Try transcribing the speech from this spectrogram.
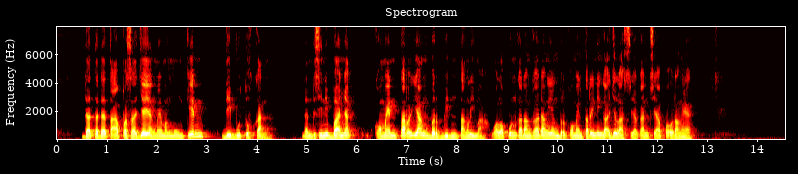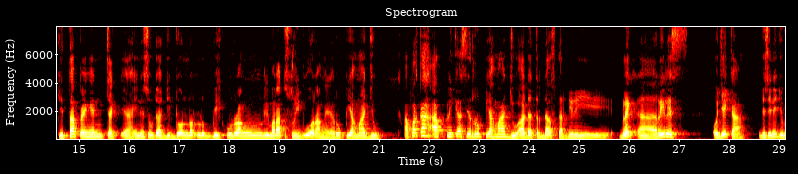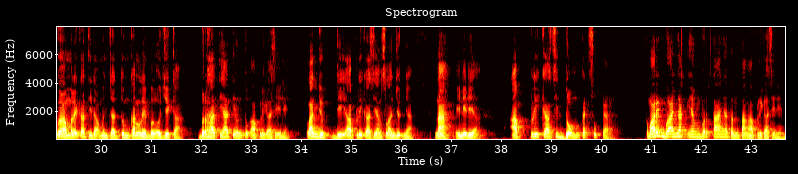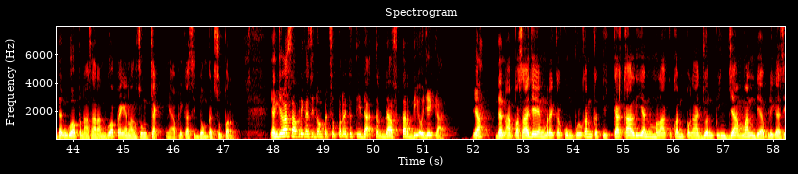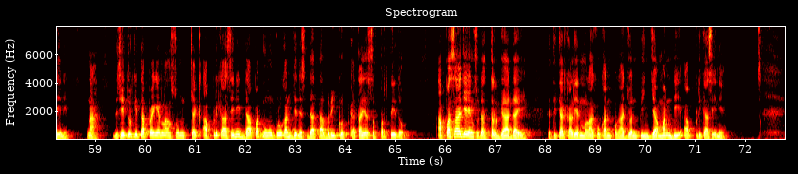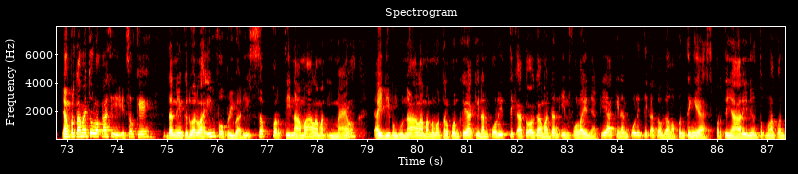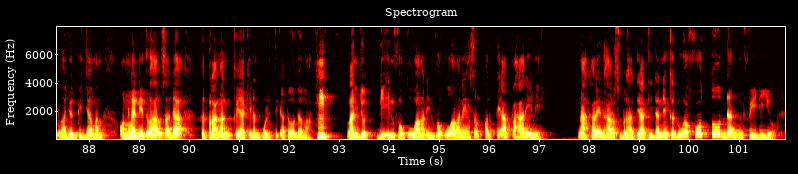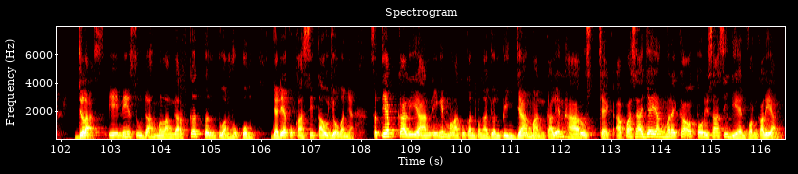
Data-data apa saja yang memang mungkin dibutuhkan. Dan di sini banyak komentar yang berbintang 5 walaupun kadang-kadang yang berkomentar ini nggak jelas ya kan? Siapa orangnya? Kita pengen cek ya. Ini sudah di download lebih kurang 500 ribu orang ya rupiah maju. Apakah aplikasi rupiah maju ada terdaftar di black uh, rilis OJK di sini juga mereka tidak mencantumkan label OJK berhati-hati untuk aplikasi ini Lanjut di aplikasi yang selanjutnya. Nah ini dia aplikasi dompet super. Kemarin banyak yang bertanya tentang aplikasi ini dan gue penasaran. Gue pengen langsung cek nih aplikasi dompet super. Yang jelas aplikasi dompet super itu tidak terdaftar di OJK ya dan apa saja yang mereka kumpulkan ketika kalian melakukan pengajuan pinjaman di aplikasi ini. Nah di situ kita pengen langsung cek aplikasi ini dapat mengumpulkan jenis data berikut. Katanya seperti itu. Apa saja yang sudah tergadai ketika kalian melakukan pengajuan pinjaman di aplikasi ini. Yang pertama itu lokasi, it's okay. Dan yang kedua adalah info pribadi seperti nama, alamat email, ID pengguna, alamat, nomor telepon, keyakinan politik atau agama dan info lainnya. Keyakinan politik atau agama penting ya. Sepertinya hari ini untuk melakukan pengajuan pinjaman online itu harus ada keterangan keyakinan politik atau agama. Hmm, lanjut di info keuangan. Info keuangan yang seperti apa hari ini? Nah, kalian harus berhati-hati. Dan yang kedua foto dan video. Jelas, ini sudah melanggar ketentuan hukum. Jadi aku kasih tahu jawabannya setiap kalian ingin melakukan pengajuan pinjaman, kalian harus cek apa saja yang mereka otorisasi di handphone kalian.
